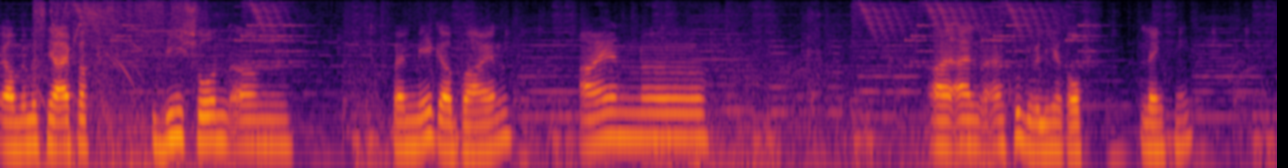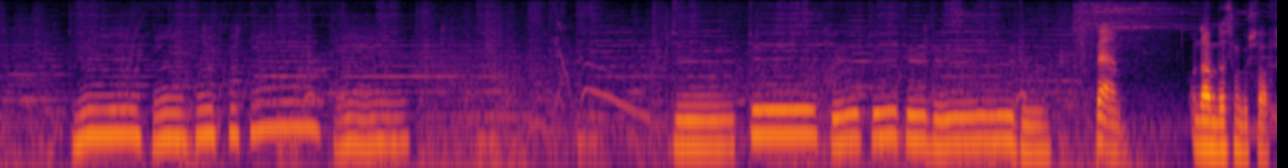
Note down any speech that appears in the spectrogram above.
Ja, wir müssen ja einfach, wie schon ähm, beim Megabein, eine ein, ein, Kugel hier rauf lenken. Bam. Und da haben wir es schon geschafft.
